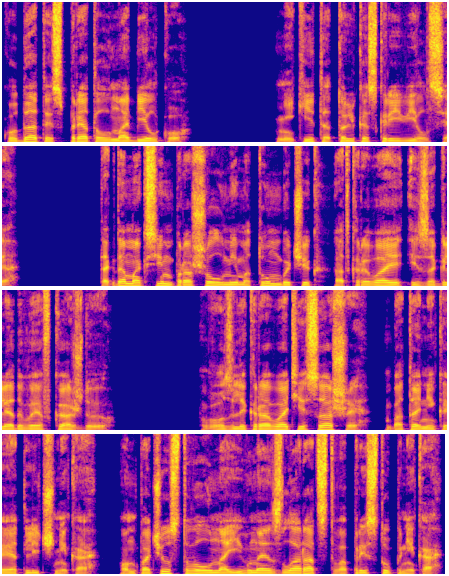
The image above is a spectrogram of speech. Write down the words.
«Куда ты спрятал мобилку?» Никита только скривился. Тогда Максим прошел мимо тумбочек, открывая и заглядывая в каждую. Возле кровати Саши, ботаника и отличника, он почувствовал наивное злорадство преступника.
